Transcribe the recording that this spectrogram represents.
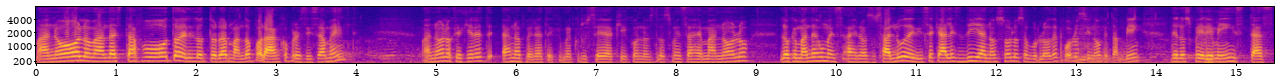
Manolo manda esta foto del doctor Armando Polanco precisamente. Manolo, ¿qué quiere? Ah, no, espérate, que me crucé aquí con los dos mensajes. Manolo, lo que manda es un mensaje, nos saluda y dice que Alex Díaz no solo se burló del pueblo, sino que también de los peremeístas.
